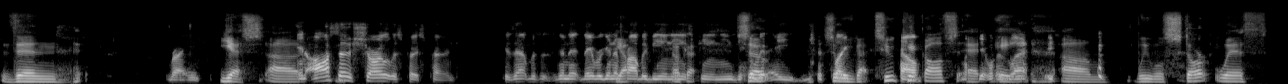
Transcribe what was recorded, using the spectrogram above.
then Right. yes, uh, And also, Charlotte was postponed because that was gonna. They were gonna Yep. probably be in Okay. ESPNU game So- at eight. So like we've got two kickoffs at it was last eight. Um, we will start with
